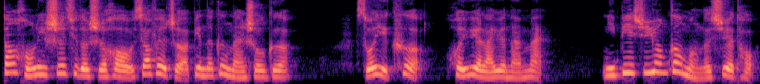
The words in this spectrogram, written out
当红利失去的时候，消费者变得更难收割，所以课会越来越难卖。你必须用更猛的噱头，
